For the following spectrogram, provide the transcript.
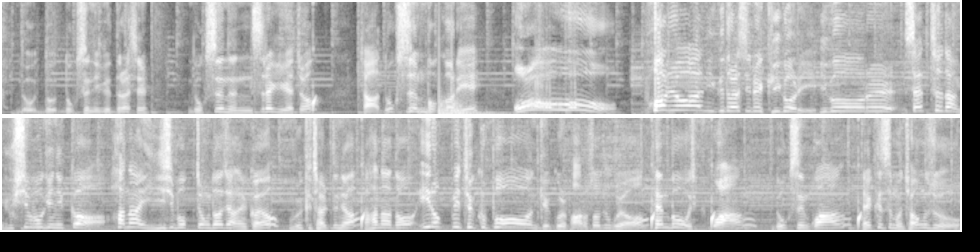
노, 노, 녹슨 이그드라실? 녹슨은 쓰레기겠죠? 자 녹슨 목걸이 오 화려한 이그드라실의 귀걸이. 이거를 세트당 60억이니까 하나에 20억 정도 하지 않을까요? 왜 이렇게 잘 뜨냐? 자, 하나 더. 1억 비트 쿠폰. 개꿀 바로 써주고요. 템보 꽝. 녹슨 꽝. 데크스몬 정수.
